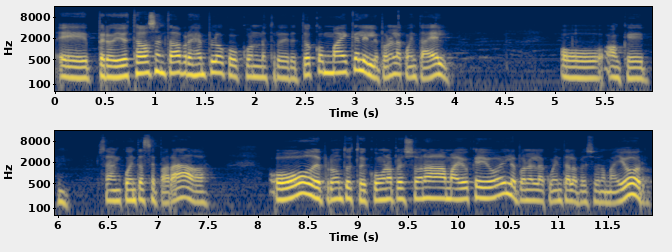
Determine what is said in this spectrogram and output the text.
Eh, pero yo he estado sentada, por ejemplo, con, con, nuestro director, con Michael, y le pone la cuenta a él. O aunque sean cuentas separadas. O de pronto estoy con una persona mayor que yo y le ponen la cuenta a la persona mayor.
